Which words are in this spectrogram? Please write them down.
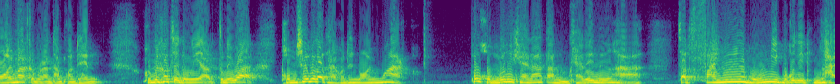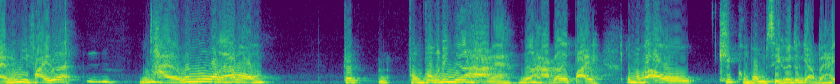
น้อยมากกับการทำคอนเทนต์คุณไม่เข้าใจตรงนี้อะตรงนี้ว่าผมใช้เวลาถ่ายคอนเทนต์น้อยมาก เพราะผมไม่ได้แคร์หน้าตาผมแคร์ได้เนื้อหา จัดไฟด้วยนะผมไม่มีปกติผมถ่ายไม่มีไฟด้วยผมถ่ายแบบโง่ๆเลยครับผม แต่ผมโฟกัสที่เนื้อหาไงเนื้อหาก็เลยไป แล้วผมก็เอาคลิปของผมซีเควนต์ทุกอย่างไปให้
